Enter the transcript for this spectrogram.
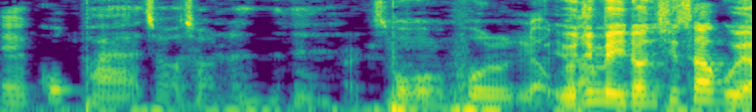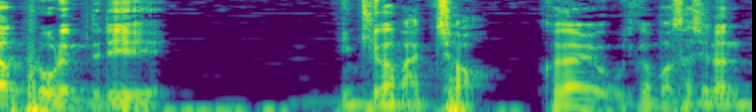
예, 꼭 봐야죠 저는 예. 알겠습니다. 보, 보려고 요즘에 이런 시사 고양 프로그램들이 인기가 많죠. 그다음에 우리가 뭐 사실은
